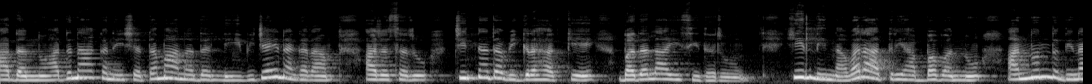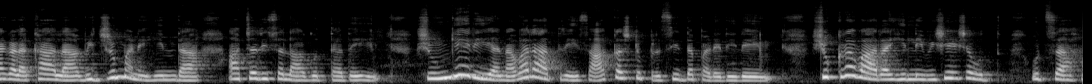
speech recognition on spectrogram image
ಅದನ್ನು ಹದಿನಾಲ್ಕನೇ ಶತಮಾನದಲ್ಲಿ ವಿಜಯನಗರ ಅರಸರು ಚಿನ್ನದ ವಿಗ್ರಹಕ್ಕೆ ಬದಲಾಯಿಸಿದರು. ಇಲ್ಲಿ ನವರಾತ್ರಿ ಹಬ್ಬವನ್ನು ಹನ್ನೊಂದು ದಿನಗಳ ಕಾಲ ವಿಜೃಂಭಣೆಯಿಂದ ಆಚರಿಸಲಾಗುತ್ತದೆ. ಶೃಂಗೇರಿಯ ನವರಾತ್ರಿ ಸಾಕಷ್ಟು ಪ್ರಸಿದ್ಧ ಪಡೆದಿದೆ. ಶುಕ್ರವಾರ ಇಲ್ಲಿ ವಿಶೇಷ ಉತ್, ಉತ್ಸಾಹ,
